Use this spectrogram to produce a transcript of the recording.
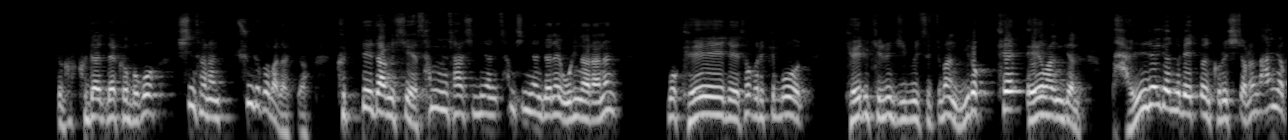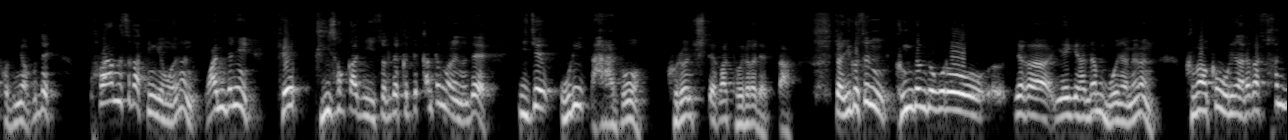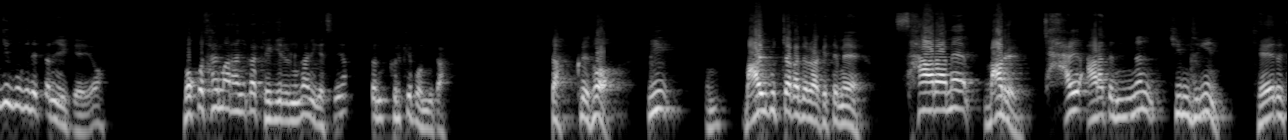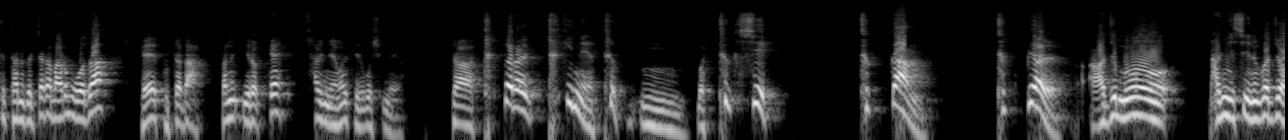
그, 그, 내가 그거 보고 신선한 충격을 받았죠. 그때 당시에 3, 40년, 30년 전에 우리나라는 뭐 개에 대해서 그렇게 뭐 개를 기르는 집이 있었지만 이렇게 애완견, 반려견으로 했던 그런 시절은 아니었거든요. 근데 프랑스 같은 경우에는 완전히 개 비석까지 있었는데 그때 깜짝 놀랐는데 이제 우리나라도 그런 시대가 도래가 됐다. 자, 이것은 긍정적으로 제가 얘기한다면 뭐냐면은 그만큼 우리나라가 선진국이 됐다는 얘기예요. 먹고 살만하니까 개 기르는 거 아니겠어요? 저는 그렇게 봅니다. 자, 그래서 이 말구자가 들어갔기 때문에 사람의 말을 잘 알아듣는 짐승인 개를 뜻하는 글자가 바로 뭐다? 개구자다. 저는 이렇게 설명을 드리고 싶네요. 자, 특별할 특이 있네요. 특. 음, 뭐 특식, 특강, 특별. 아주 뭐 많이 쓰이는 거죠.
